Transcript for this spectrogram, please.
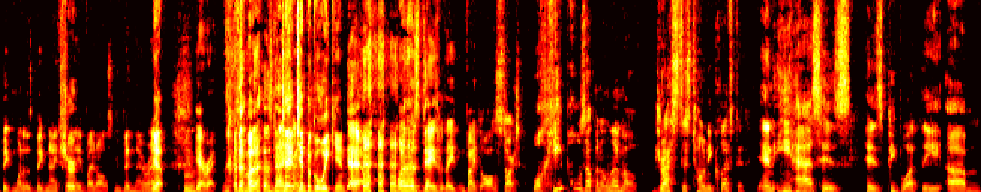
big one of those big nights Sure. where they invite all. You've been there, right? Yep. Mhm. Yeah, right. That's my Those nights ty- where- typical weekend. Yeah, one of those days where they invite all the stars. Well, he pulls up in a limo dressed as Tony Clifton, and he has his his people at the um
